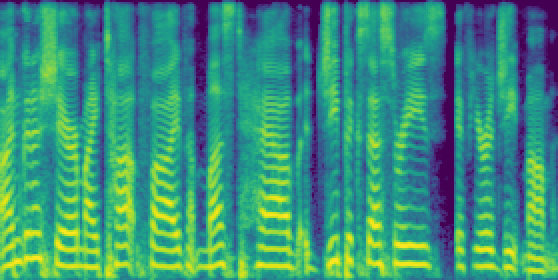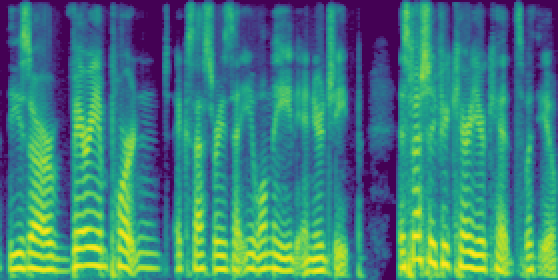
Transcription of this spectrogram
I'm going to share my top five must-have Jeep accessories if you're a Jeep mom. These are very important accessories that you will need in your Jeep, especially if you carry your kids with you.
